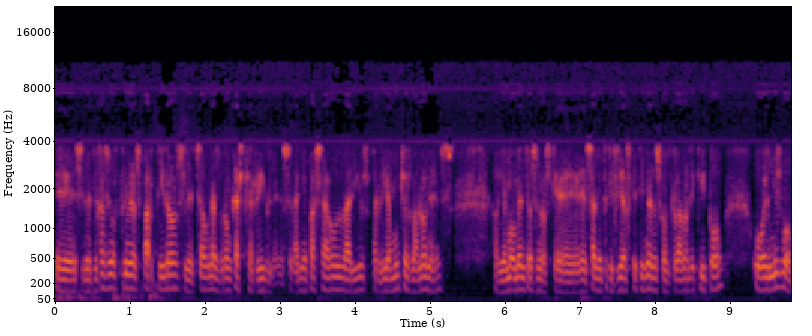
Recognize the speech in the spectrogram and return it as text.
Eh, si te fijas en los primeros partidos, le echaba unas broncas terribles. El año pasado Darius perdía muchos balones. Había momentos en los que esa electricidad que tiene descontrolaba el equipo, o él mismo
